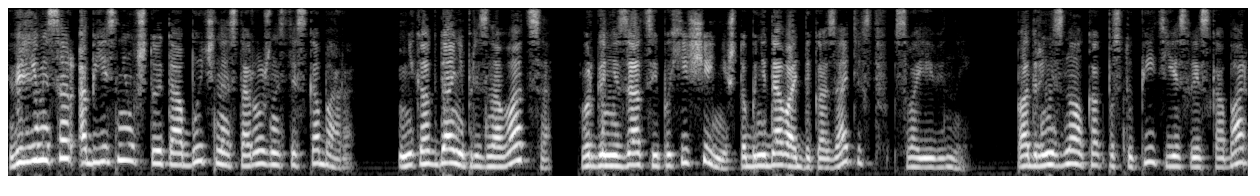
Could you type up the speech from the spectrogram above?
Вильямисар объяснил, что это обычная осторожность Эскобара, никогда не признаваться в организации похищений, чтобы не давать доказательств своей вины. Падре не знал, как поступить, если Эскобар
